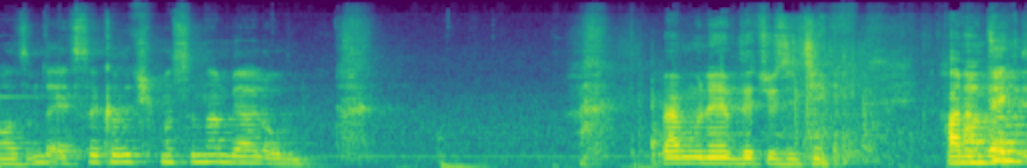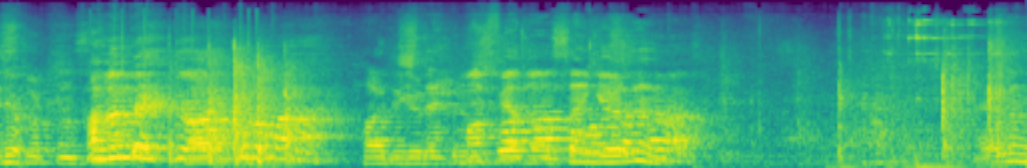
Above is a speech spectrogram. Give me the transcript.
Ağzımda el sakalı çıkmasından bir hal oldum. Ben bunu evde çözeceğim. Hanım Atın bekliyor. Discord'dan sana. Hanım bekliyor. Bunu bana. Hadi İşte görüşürüz. mafyada olsan gördün mü? Gördün mü?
